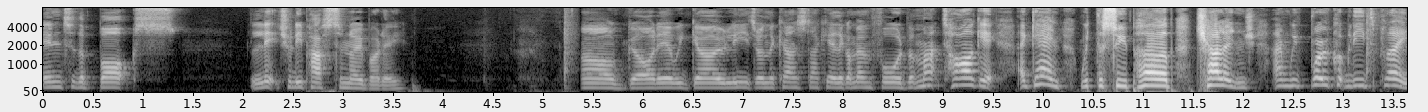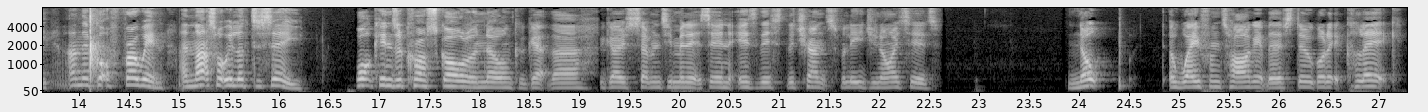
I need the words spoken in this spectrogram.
into the box, literally passed to nobody. Oh god, here we go. Leeds are on the counter attack here. They got men forward, but Matt Targett again with the superb challenge, and we've broke up Leeds play, and they've got a throw in, and that's what we love to see. Watkins across goal, and no one could get there. We go 70 minutes in. Is this the chance for Leeds United? Nope. Away from Targett, but they've still got it. Click.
